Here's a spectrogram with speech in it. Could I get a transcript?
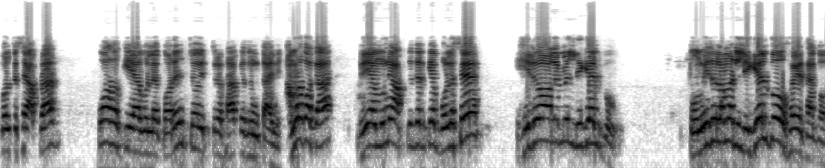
বলতেছে আপনার পরকিয়া বলে করেন চরিত্র খারাপ এজন্য তাই নেই। আমার কথা রিয়ামণি আপনাদেরকে বলেছে হিরো আলমের লিগেল বউ। তুমি যদি আমার লিগেল বউ হয়ে থাকো।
